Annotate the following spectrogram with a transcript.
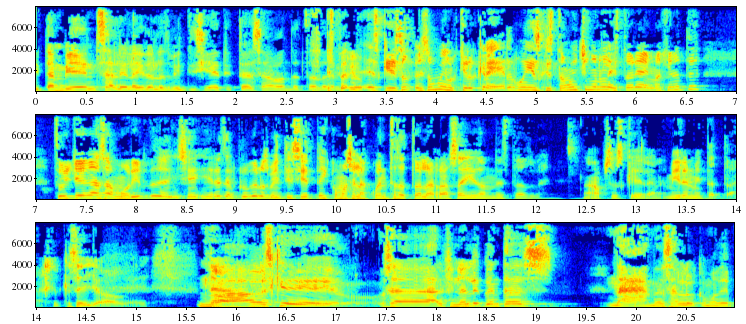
Y también sale la los 27 y toda esa onda, del Está- club. es que eso, eso me lo quiero creer, güey. Es que está muy chingona la historia. Imagínate, tú llegas a morir de, si eres del club de los 27 y cómo se la cuentas a toda la raza ahí donde estás, güey. No, pues es que la- miren mi tatuaje, qué sé yo, güey. No, Ya. es que, o sea, al final de cuentas, nah, no es algo como de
